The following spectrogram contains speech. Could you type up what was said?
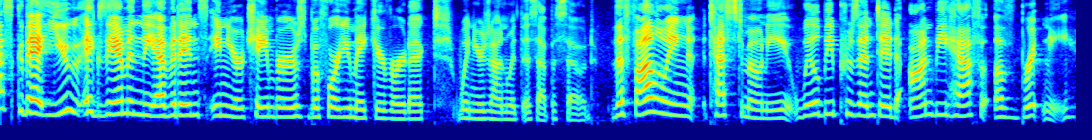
Ask that you examine the evidence in your chambers before you make your verdict when you're done with this episode. The following testimony will be presented on behalf of Britney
